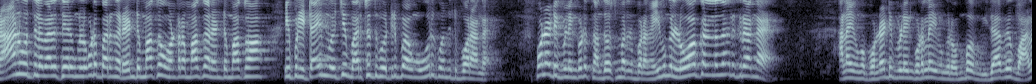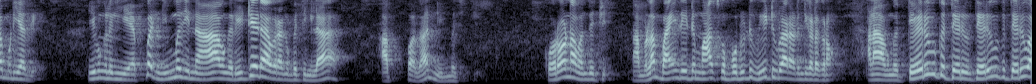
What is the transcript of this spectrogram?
இராணுவத்தில் வேலை செய்கிறவங்கள கூட பாருங்கள் ரெண்டு மாதம் ஒன்றரை மாதம் ரெண்டு மாதம் இப்படி டைம் வச்சு வருஷத்துக்கு ஒரு ட்ரிப் அவங்க ஊருக்கு வந்துட்டு போகிறாங்க பொண்டாட்டி பிள்ளைங்க கூட சந்தோஷமாக இருந்து போகிறாங்க இவங்க லோக்கலில் தான் இருக்கிறாங்க. ஆனால் இவங்க பொண்டாட்டி பிள்ளைங்க கூடலாம் இவங்க ரொம்ப இதாகவே வாழ முடியாது. இவங்களுக்கு எப்போ நிம்மதினா அவங்க ரிட்டையர்ட் ஆகுறாங்க பார்த்தீங்களா அப்போ தான் நிம்மதி. கொரோனா வந்துச்சு. நம்மளாம் பயந்துக்கிட்டு மாஸ்க்கை போட்டுட்டு வீட்டுக்குள்ளார அடைஞ்சு கிடக்கிறோம். ஆனால் அவங்க தெருவுக்கு தெரு தெருவுக்கு தெருவு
